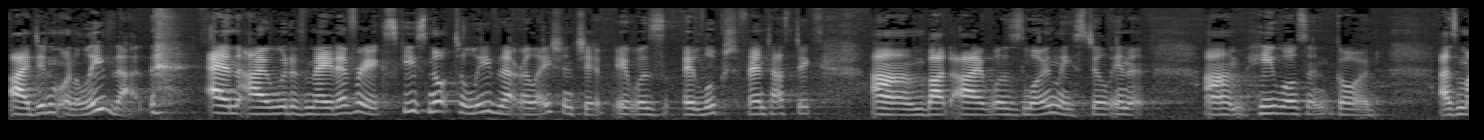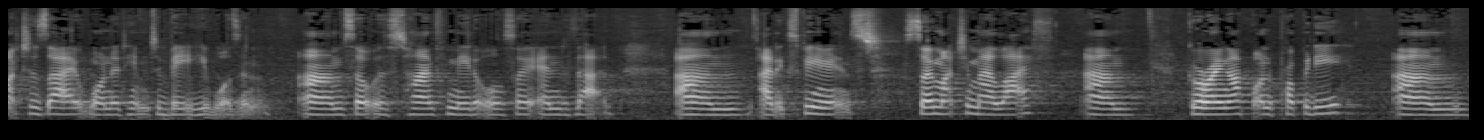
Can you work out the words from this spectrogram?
I didn't want to leave that. and I would have made every excuse not to leave that relationship. It was, it looked fantastic, um, but I was lonely still in it. Um, he wasn't God. As much as I wanted him to be, he wasn't. Um, so it was time for me to also end that. Um, I'd experienced so much in my life, um, growing up on a property. Um,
